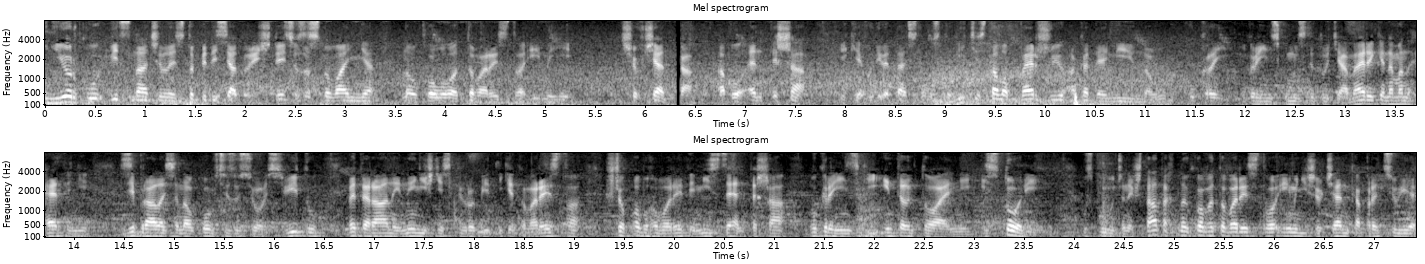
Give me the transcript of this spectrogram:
У Нью-Йорку відзначили 150-ту річницю заснування наукового товариства імені Шевченка або НТШ, яке у 19 столітті стало першою академією наук України. В Українському інституті Америки на Мангеттені зібралися науковці з усього світу, ветерани, нинішні співробітники товариства, щоб обговорити місце НТШ в українській інтелектуальній історії. У Сполучених Штатах наукове товариство імені Шевченка працює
